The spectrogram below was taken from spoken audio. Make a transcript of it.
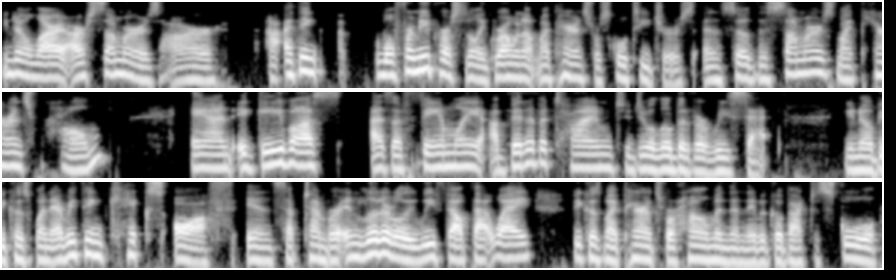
You know, Laura, our summers are, I think, well, for me personally, growing up, my parents were school teachers. And so the summers, my parents were home, and it gave us as a family a bit of a time to do a little bit of a reset you know, because when everything kicks off in September, and literally we felt that way because my parents were home and then they would go back to school.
